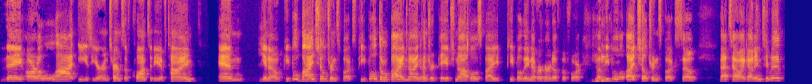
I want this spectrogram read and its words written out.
They are a lot easier in terms of quantity of time. And, you know, people buy children's books. People don't buy 900 page novels by people they never heard of before, but people will buy children's books. So that's how I got into it.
